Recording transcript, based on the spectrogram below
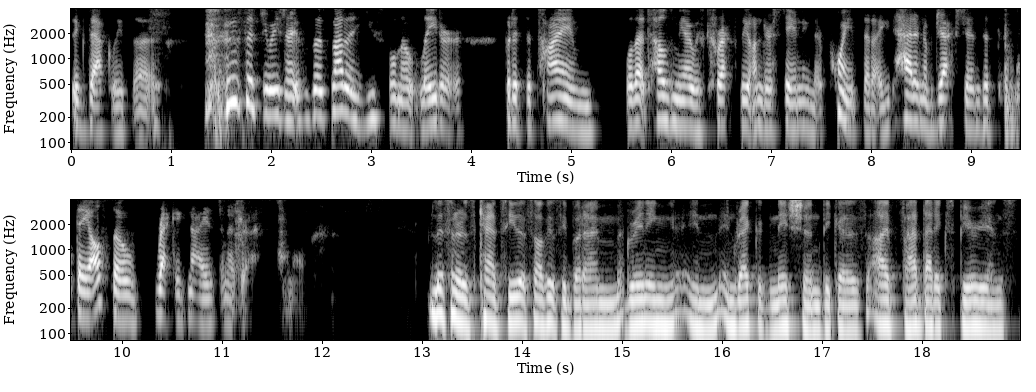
exactly the, the situation, right? So that's not a useful note later but at the time, well, that tells me I was correctly understanding their point, that I had an objection that they also recognized and addressed. You know? Listeners can't see this obviously, but I'm grinning in, in recognition because I've had that experience.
